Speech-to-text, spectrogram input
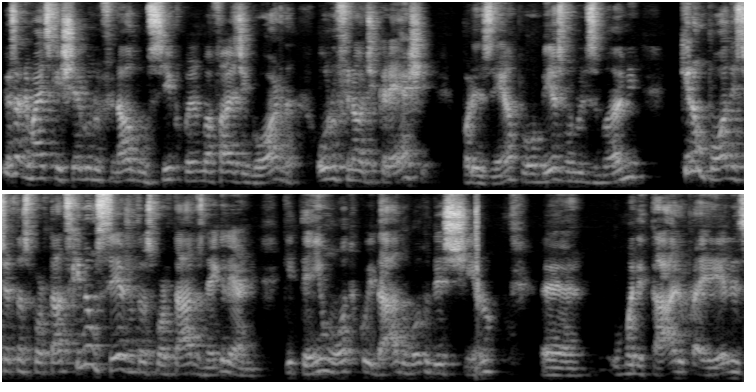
E os animais que chegam no final de um ciclo, por exemplo, uma fase de engorda, ou no final de creche, por exemplo, ou mesmo no desmame, que não podem ser transportados, que não sejam transportados, né, Guilherme? Que tenham um outro cuidado, um outro destino é, humanitário para eles,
